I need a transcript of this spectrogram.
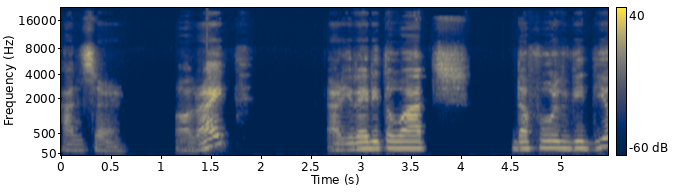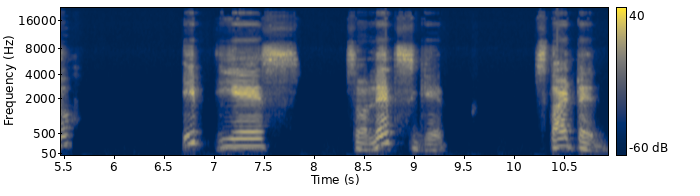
answer. All right? Are you ready to watch the full video? If yes, so let's get started.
